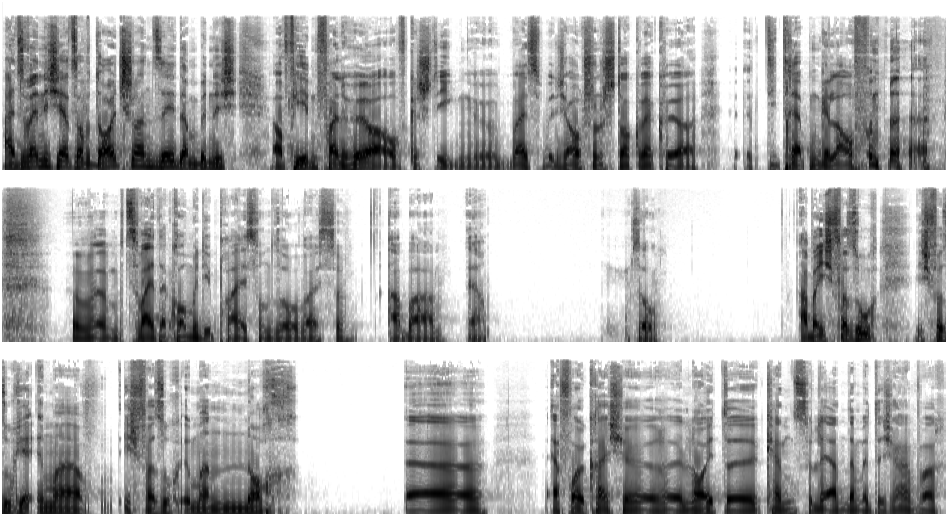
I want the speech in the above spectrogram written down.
Also wenn ich jetzt auf Deutschland sehe, dann bin ich auf jeden Fall höher aufgestiegen. Weißt du, bin ich auch schon ein Stockwerk höher. Die Treppen gelaufen. Zweiter Comedy-Preis und so, weißt du. Aber ja, so. Aber ich versuche, ich versuche ja immer, ich versuche immer noch äh, erfolgreichere Leute kennenzulernen, damit ich einfach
